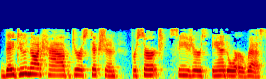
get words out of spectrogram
they do not have jurisdiction for search, seizures, and or arrest.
